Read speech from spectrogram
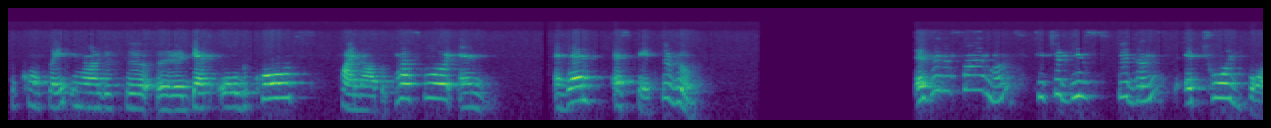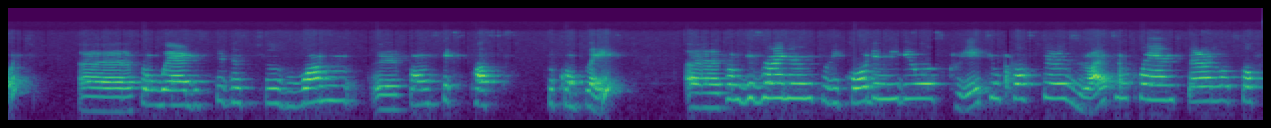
to complete in order to uh, get all the codes, find out the password, and, and then escape the room. As an assignment, teacher gives students a choice board uh, from where the students choose one uh, from six tasks to complete. Uh, from designing to recording videos, creating posters, writing plans, there are lots of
